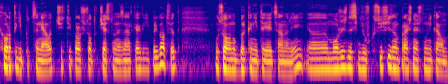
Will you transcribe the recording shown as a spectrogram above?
хората ги подценяват, чисто и просто, защото често не знаят как да ги приготвят. Особено бърканите яйца, нали? А, можеш да си ги овкусиш и да направиш нещо уникално.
